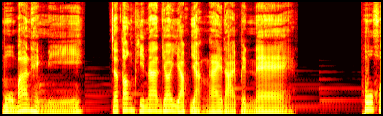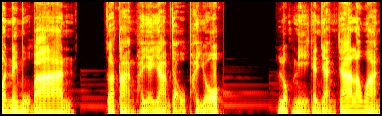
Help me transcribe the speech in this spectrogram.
หมู่บ้านแห่งนี้ จะต้องพินาศย่อยยับอย่างง่ายดายเป็นแน่ ผู้คนในหมู่บ้าน ก็ต่างพยายามจะอบพยพ หลบหนีกันอย่างจ้าละวัน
